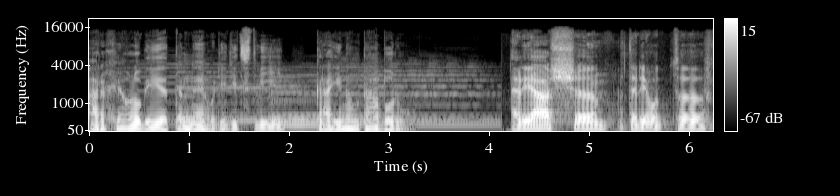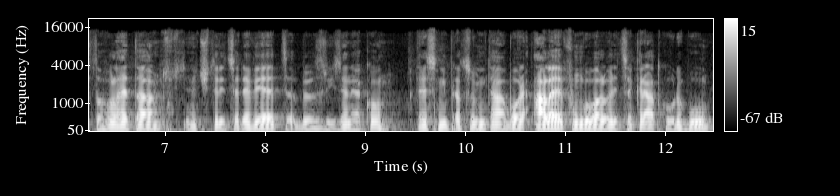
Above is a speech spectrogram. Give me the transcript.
Archeologie temného dědictví krajinou táborů. Eliáš eh, tedy od eh, toho léta 49 byl zřízen jako trestní pracovní tábor, ale fungoval velice krátkou dobu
